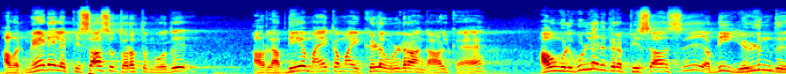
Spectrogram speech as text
அவர் மேடையில் பிசாசு துரத்தும் போது அவர்கள் அப்படியே மயக்கமாய் கீழே விழுறாங்க ஆள்க. அவங்களுக்குள்ளே இருக்கிற பிசாசு அப்படியே எழுந்து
